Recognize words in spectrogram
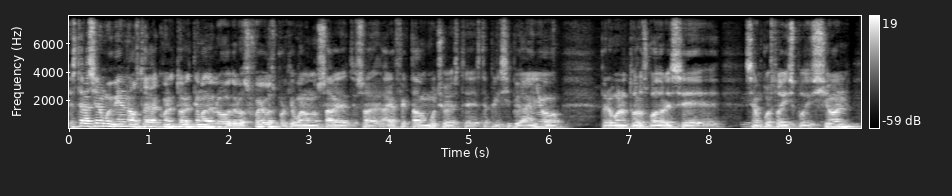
están haciendo muy bien en Australia con todo el tema de, de los fuegos, porque bueno, no sabe, eso ha, afectado mucho este, este principio de año, pero bueno, todos los jugadores se, se han puesto a disposición,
